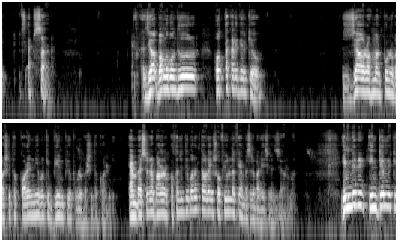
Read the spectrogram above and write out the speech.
ইটস অ্যাবসার্ড জিয়া, বঙ্গবন্ধুর হত্যাকারীদেরকেও জিয়াউর রহমান পুনর্বাসিত করেননি, এমনকি বিএনপিও পুনর্বাসিত করেনি। অ্যাম্বাসেডর বানানোর কথা যদি বলেন, তাহলে শফিউল্লাহকে অ্যাম্বাসেডর বানিয়েছিলেন জিয়া রহমান। ইনডেমনিটি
